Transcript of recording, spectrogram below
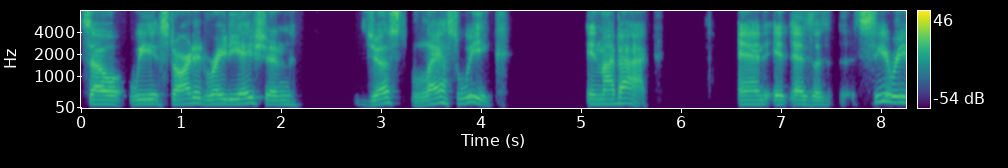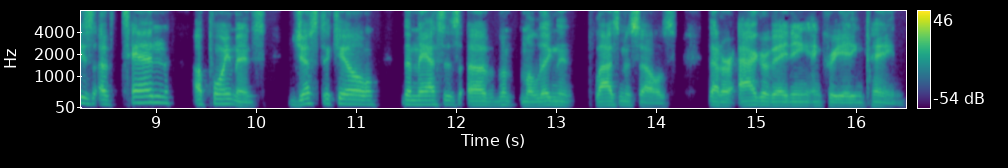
So we started radiation just last week in my back and it is a series of 10 appointments just to kill the masses of malignant plasma cells that are aggravating and creating pain.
